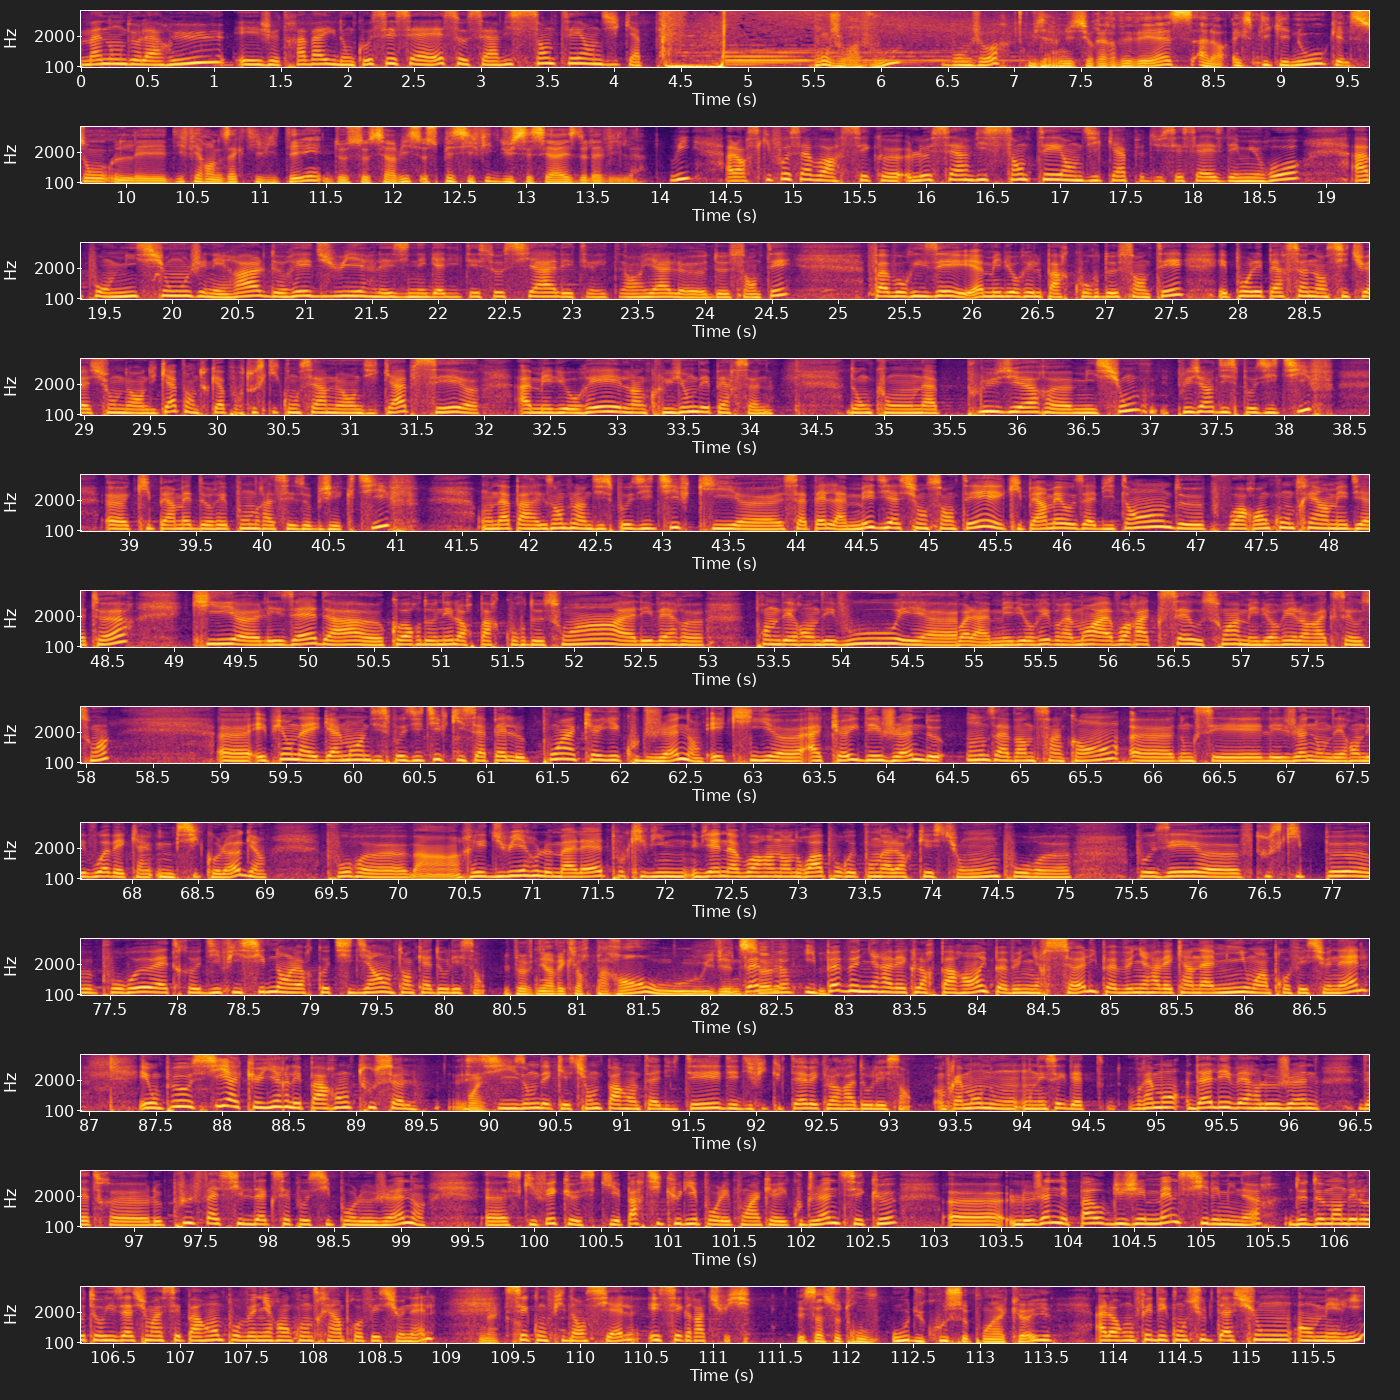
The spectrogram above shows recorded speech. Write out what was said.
Manon Delarue et je travaille donc au CCAS au service santé handicap. Bonjour à vous. Bonjour. Bienvenue sur RVVS. Alors, expliquez-nous quelles sont les différentes activités de ce service spécifique du CCAS de la ville. Oui, alors ce qu'il faut savoir, c'est que le service santé handicap du CCAS des Mureaux a pour mission générale de réduire les inégalités sociales et territoriales de santé favoriser et améliorer le parcours de santé. Et pour les personnes en situation de handicap, en tout cas pour tout ce qui concerne le handicap, c'est euh, améliorer l'inclusion des personnes. Donc on a plusieurs euh, missions, plusieurs dispositifs euh, qui permettent de répondre à ces objectifs. On a par exemple un dispositif qui euh, s'appelle la médiation santé et qui permet aux habitants de pouvoir rencontrer un médiateur qui les aide à coordonner leur parcours de soins, à aller vers prendre des rendez-vous et voilà, améliorer vraiment, à avoir accès aux soins, améliorer leur accès aux soins. Euh, et puis on a également un dispositif qui s'appelle le Point Accueil Écoute Jeunes et qui euh, accueille des jeunes de 11 à 25 ans. Euh, donc les jeunes ont des rendez-vous avec une psychologue pour ben, réduire le mal-être, pour qu'ils viennent avoir un endroit pour répondre à leurs questions, pour euh, tout ce qui peut euh, pour eux être difficile dans leur quotidien en tant qu'adolescents. Ils peuvent venir avec leurs parents ou ils viennent seuls? Ils peuvent venir avec leurs parents, ils peuvent venir seuls, ils peuvent venir avec un ami ou un professionnel. Et on peut aussi accueillir les parents tout seuls s'ils ont des questions de parentalité, des difficultés avec leur adolescent. Vraiment, nous, on, essaie d'être vraiment d'aller vers le jeune, d'être euh, le plus facile d'accès possible pour le jeune. ce qui fait que ce qui est particulier pour les points accueil écoute jeune, c'est que le jeune n'est pas obligé, même s'il est mineur, de demander l'autorisation à ses parents pour venir rencontrer un professionnel. C'est confidentiel et c'est gratuit. Et ça se trouve où du coup ce point accueil? Alors on fait des consultations en mairie.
